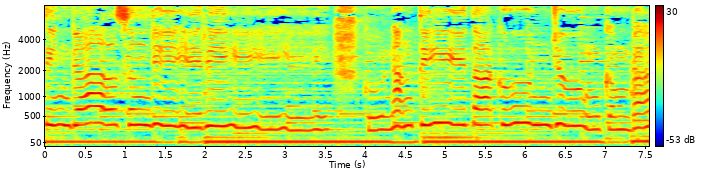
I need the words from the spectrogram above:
tinggal sendiri. Ku nanti tak kunjung kembali.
